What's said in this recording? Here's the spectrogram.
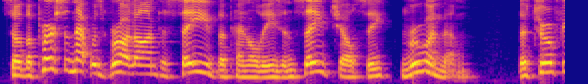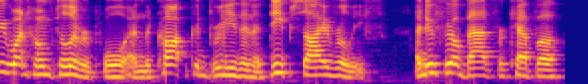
So the person that was brought on to save the penalties and save Chelsea ruined them. The trophy went home to Liverpool, and the Kop could breathe in a deep sigh of relief. I do feel bad for Kepa,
